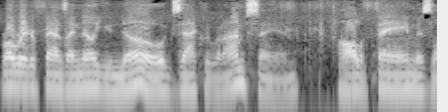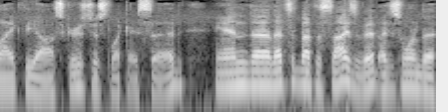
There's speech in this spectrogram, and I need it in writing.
Roll Raider fans, I know you know exactly what I'm saying. Hall of Fame is like the Oscars, just like I said, and uh, that's about the size of it. I just wanted to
